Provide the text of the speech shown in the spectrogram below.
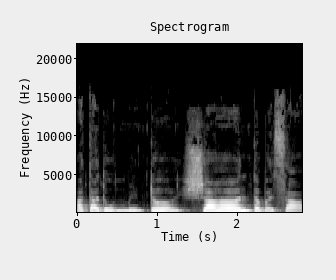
आता दोन मिनटं शांत बसा.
